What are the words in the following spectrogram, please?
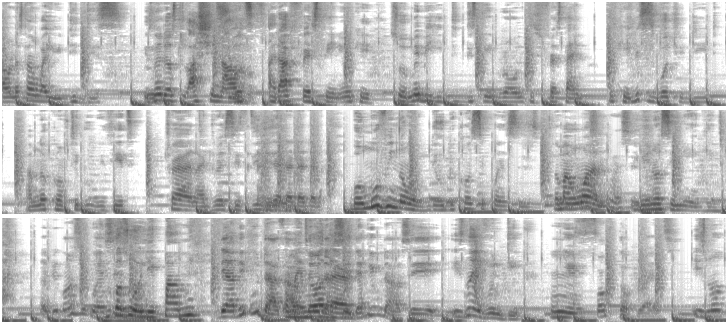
I understand why you did this. It's not just lashing out at that first thing. Okay, so maybe he did this thing wrong this first time. Okay, this is what you did. I'm not comfortable with it. Try and address it. Da, da, da. But moving on, there will be consequences. Number one, you will not see me again There'll be consequences. because lè pa mí. there are people that I'll my tell that say there are people that will say it's not even deep. Mm. You fucked up, right? It's not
